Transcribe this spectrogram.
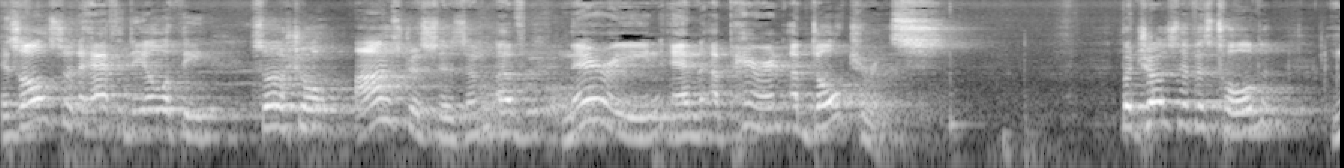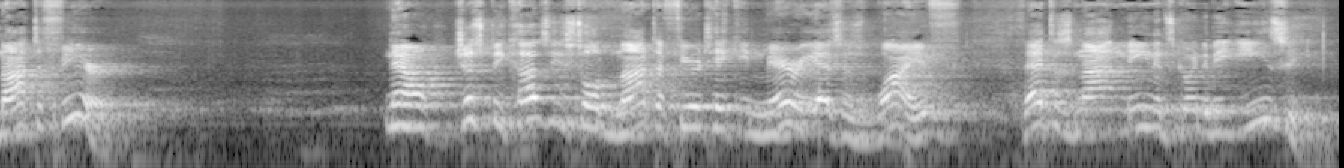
is also to have to deal with the social ostracism of marrying an apparent adulteress. But Joseph is told not to fear. Now, just because he's told not to fear taking Mary as his wife, that does not mean it's going to be easy.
